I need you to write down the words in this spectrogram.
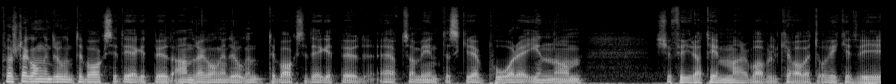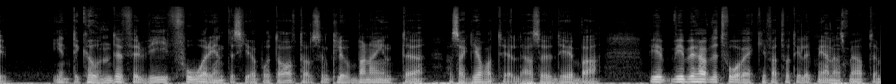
Första gången drog de tillbaka sitt eget bud, andra gången drog de tillbaka sitt eget bud eftersom vi inte skrev på det inom 24 timmar var väl kravet och vilket vi inte kunde för vi får inte skriva på ett avtal som klubbarna inte har sagt ja till. Alltså det är bara, vi, vi behövde två veckor för att få till ett medlemsmöte.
